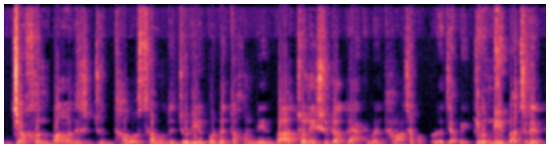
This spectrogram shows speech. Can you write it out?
যখন বাংলাদেশ যুদ্ধাবস্থার মধ্যে জড়িয়ে পড়বে, তখন নির্বাচন ইস্যুটা তো একেবারে ধামাচাপা পড়ে যাবে। কেউ নির্বাচনের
